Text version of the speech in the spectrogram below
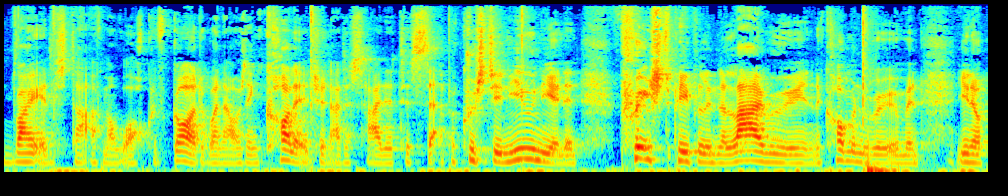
right at the start of my walk with God when I was in college and I decided to set up a Christian union and preach to people in the library, in the common room, and you know,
